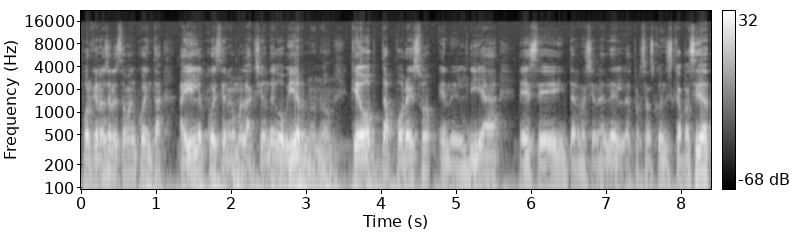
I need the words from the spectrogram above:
porque no se les toma en cuenta. Ahí le cuestionamos la acción de gobierno, ¿no? Que opta por eso en el Día este, Internacional de las Personas con Discapacidad.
